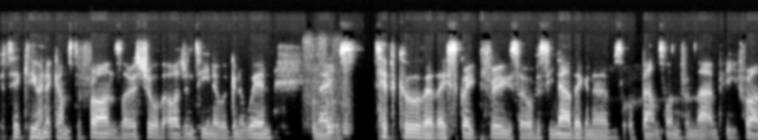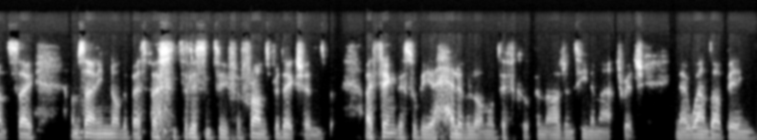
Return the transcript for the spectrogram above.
particularly when it comes to France. I was sure that Argentina were going to win. You know, it was typical that they scraped through. So obviously now they're going to sort of bounce on from that and beat France. So I'm certainly not the best person to listen to for France predictions, but I think this will be a hell of a lot more difficult than the Argentina match, which you know wound up being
